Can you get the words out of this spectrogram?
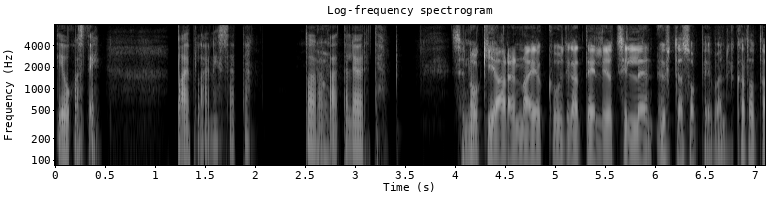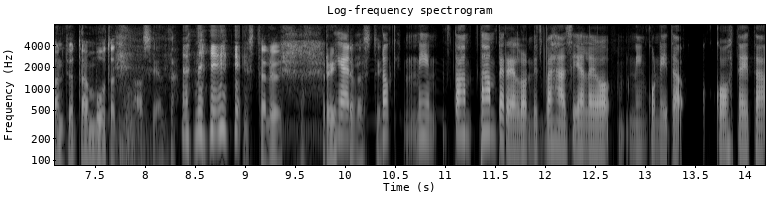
tiukasti pipelineissa, että toivotaan, no. että löydetään se Nokia-arena ei ole kuitenkaan teille silleen yhtä sopiva, niin katsotaan nyt jotain muuta taas sieltä, mistä löytyy riittävästi. Ja, no, niin, Tampereella on nyt vähän siellä jo niin kuin niitä kohteita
